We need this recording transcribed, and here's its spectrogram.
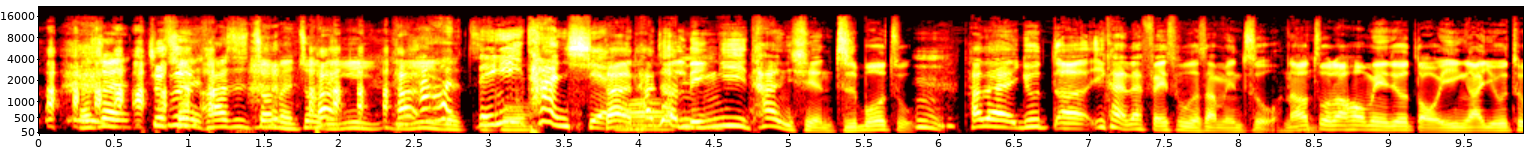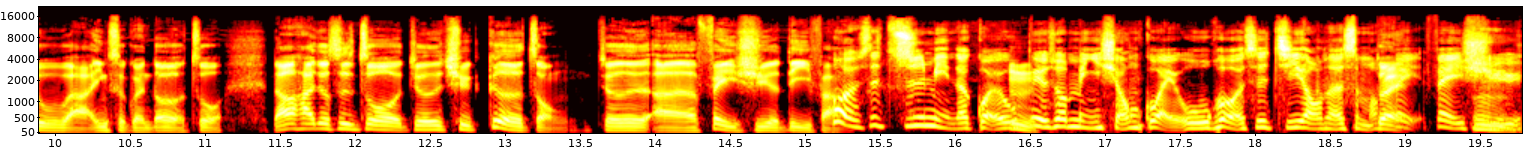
就是他是专门做灵异灵异的灵异探险，对，他叫灵异探险直播主。嗯，他在 You 呃一开始在 Facebook 上面做，然后做到后面就抖音啊、YouTube 啊、Instagram 都有做，然后他就是做就是去各种就是呃废墟的地方，或者是知名的鬼屋，比如说民雄鬼屋，或者是基隆的什么废废墟，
